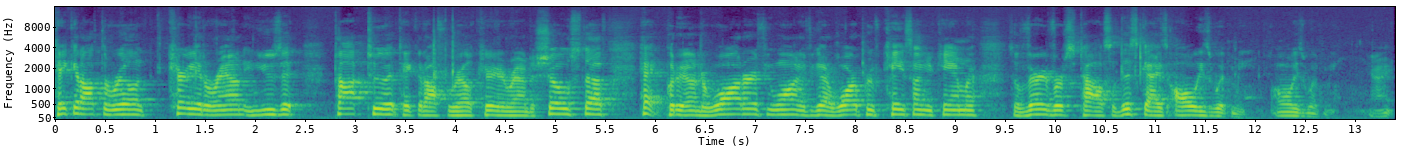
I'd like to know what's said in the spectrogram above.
Take it off the rail and carry it around and use it. Talk to it, take it off the rail, carry it around to show stuff. Heck, put it underwater if you want, if you got a waterproof case on your camera. So very versatile. So this guy's always with me, always with me. All right.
